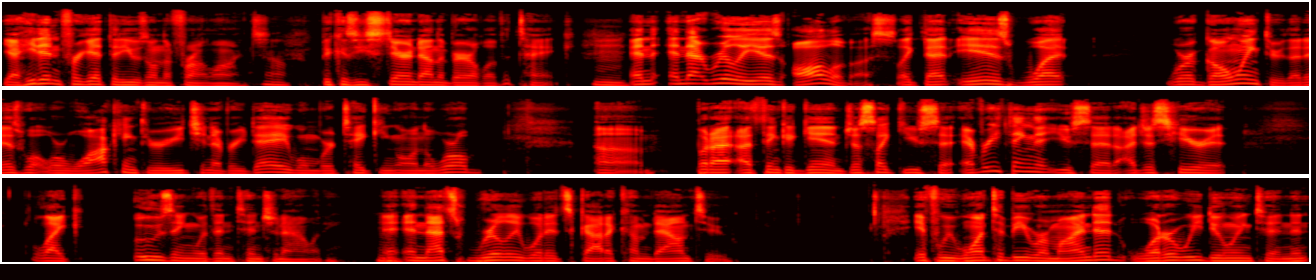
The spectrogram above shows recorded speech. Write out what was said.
yeah he didn't forget that he was on the front lines Oh. because he's staring down the barrel of a tank. Mm. and and that really is all of us. Like that is what we're going through. That is what we're walking through each and every day when we're taking on the world. Um but I, I think again just like you said everything that you said i just hear it like oozing with intentionality Hmm. And that's really what it's got to come down to. If we want to be reminded what are we doing to in-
